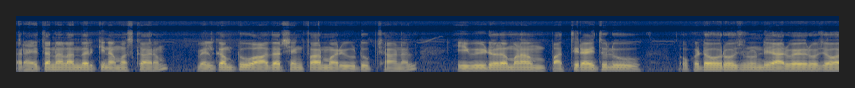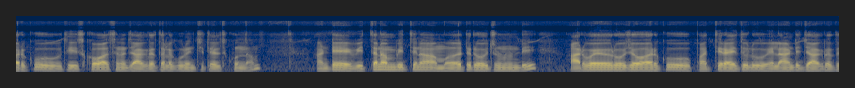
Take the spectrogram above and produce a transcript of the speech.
రైతన్నలందరికీ నమస్కారం. Welcome to Adarsha farmer YouTube channel. ఈ వీడియోలో మనం పత్తి రైతులు ఒకటవ రోజు నుండి అరవై రోజు వరకు తీసుకోవాల్సిన జాగ్రత్తల గురించి తెలుసుకుందాం. అంటే విత్తనం విత్తిన మొదటి రోజు నుండి అరవై రోజు వరకు పత్తి రైతులు ఎలాంటి జాగ్రత్త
